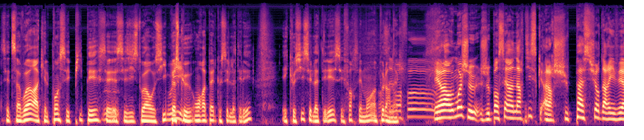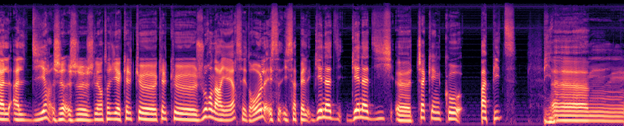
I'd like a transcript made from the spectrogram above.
c'est de savoir à quel point c'est pipé, ces, Mhm. ces histoires aussi. Oui. Parce qu'on rappelle que c'est de la télé. Et que si c'est de la télé, c'est forcément un peu l'arnaque. faux. Et alors moi je, je pensais à un artiste, alors je suis pas sûr d'arriver à, le- à le dire, je, je- je l'ai entendu il y a quelques, quelques jours en arrière, c'est drôle, et il s'appelle Gennady, Gennady euh, Tchachenko Papitz. Euh,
